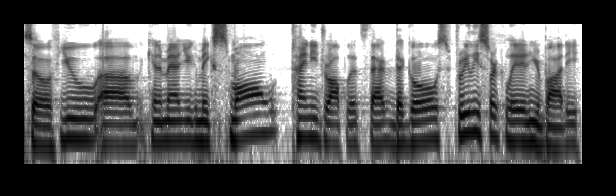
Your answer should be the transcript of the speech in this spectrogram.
So if you uh, can imagine, you can make small, tiny droplets that, that go freely circulated in your body.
